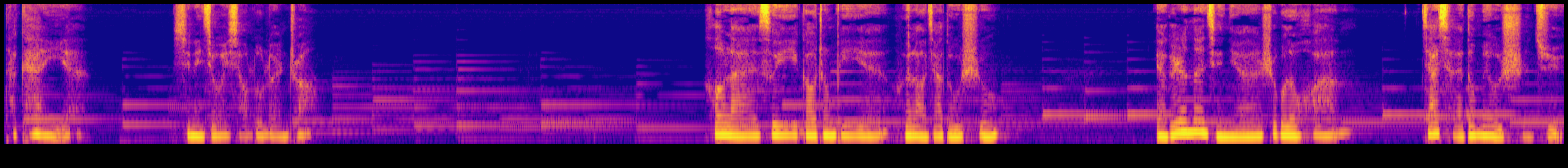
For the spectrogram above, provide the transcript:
他看一眼，心里就会小鹿乱撞。后来苏依依高中毕业回老家读书。两个人那几年说过的话，加起来都没有十句。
